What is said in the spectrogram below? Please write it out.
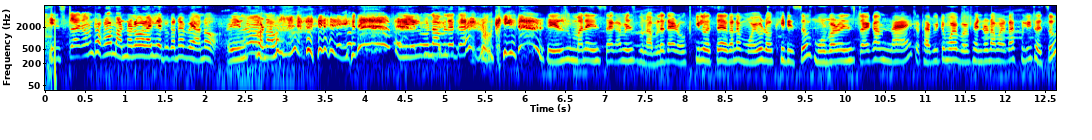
ইনষ্টাগ্ৰাম থকা মানুহৰ লগত আহিলে এইটো কাৰণে বেয়া ন? ৰিলচ বনাবলৈ। ৰিল বনাবলৈ তাই ৰখি ৰিলচ মানে ইনষ্টাগ্ৰাম ৰিলচ বনাবলৈ তাই ৰখি লৈছে সেইকাৰণে ময়ো ৰখি দিছোঁ। মোৰ বাৰু ইনষ্টাগ্ৰাম নাই তথাপিতো মই বয়ফ্ৰেণ্ডৰ নামৰ এটা খুলি থৈছোঁ।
